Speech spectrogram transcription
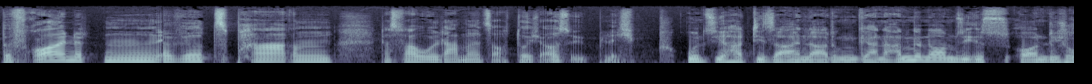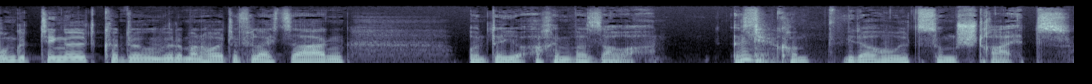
befreundeten Wirtspaaren. Das war wohl damals auch durchaus üblich. Und sie hat diese Einladung gerne angenommen. Sie ist ordentlich rumgetingelt, könnte, würde man heute vielleicht sagen. Und der Joachim war sauer. Es kommt wiederholt zum Streit.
